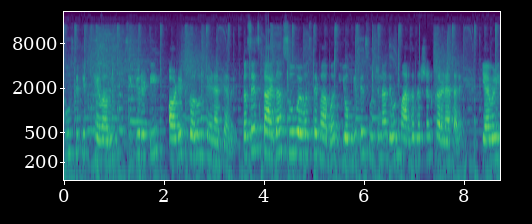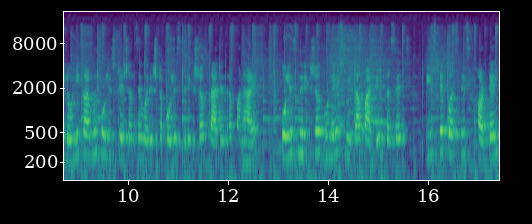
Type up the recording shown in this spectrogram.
सुस्थितीत ठेवावी सिक्युरिटी ऑडिट करून घेण्यात यावे. तसेच कायदा सुव्यवस्थेबाबत योग्य ते सूचना देऊन मार्गदर्शन करण्यात आले. यावेळी लोणी काळभर पोलीस स्टेशनचे वरिष्ठ पोलीस निरीक्षक राजेंद्र पन्हाळे पोलीस निरीक्षक गुन्हे स्मिता पाटील तसेच तीस ते पस्तीस hotel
